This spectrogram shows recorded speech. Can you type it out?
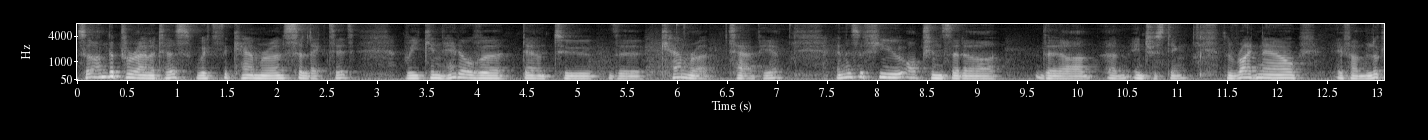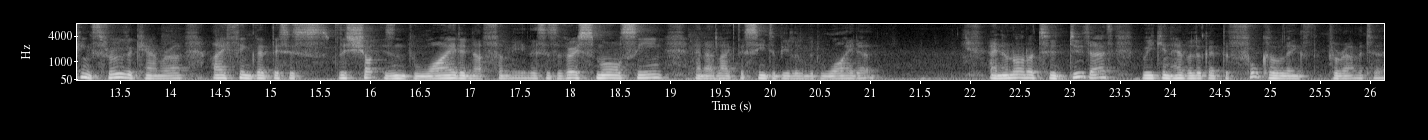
So under parameters, with the camera selected, we can head over down to the camera tab here. And there's a few options that are that are um, interesting. So right now if I'm looking through the camera, I think that this is this shot isn't wide enough for me. This is a very small scene, and I'd like the scene to be a little bit wider. And in order to do that, we can have a look at the focal length parameter.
